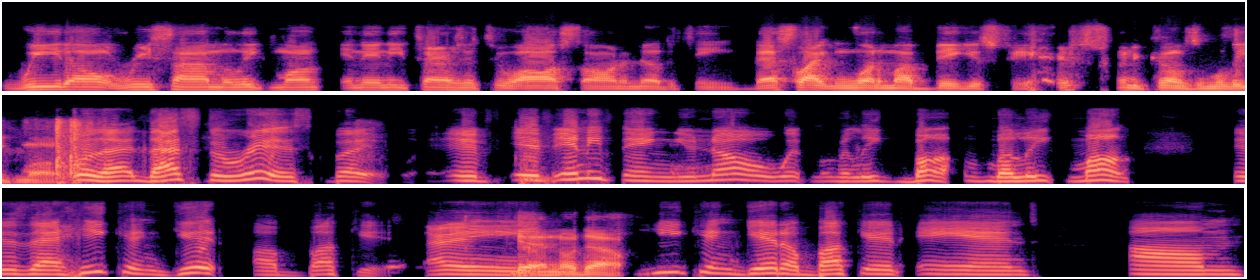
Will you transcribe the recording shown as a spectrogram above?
we don't re-sign Malik Monk and then he turns into an all-star on another team. That's like one of my biggest fears when it comes to Malik Monk. Well, that that's the risk. But if if anything, you know, with Malik Malik Monk is that he can get a bucket. I mean, yeah, no doubt. He can get a bucket and um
